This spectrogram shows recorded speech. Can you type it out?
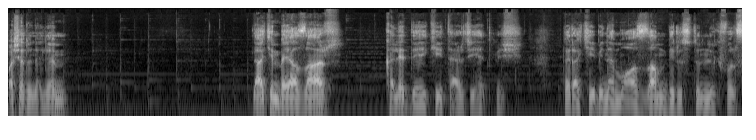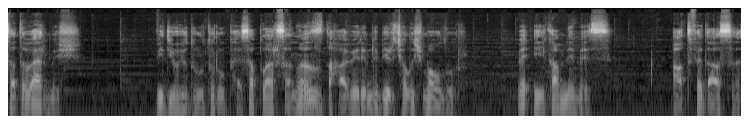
Başa dönelim. Lakin beyazlar kale D2'yi tercih etmiş ve rakibine muazzam bir üstünlük fırsatı vermiş. Videoyu durdurup hesaplarsanız daha verimli bir çalışma olur. Ve ilk hamlemiz at fedası.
